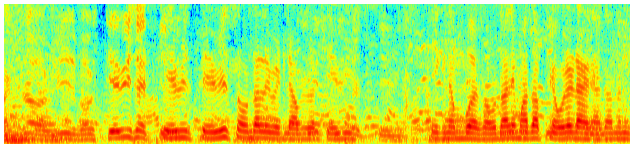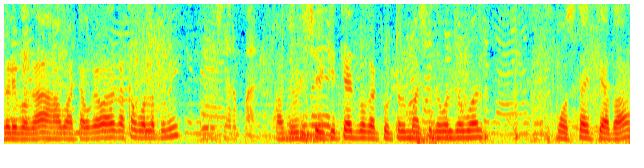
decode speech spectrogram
अठरा वीस बावीस तेवीस आहेत तेवीस तेवीस सौदाले भेटले आपल्याला तेवीस. एक नंबर सौदाले माझा फेवरेट आहे. दादांकडे बघा हा वाटा बघा कसा बोला तुम्ही? हा दीडशे किती आहेत बघा टोटल मासे जवळ जवळ मोजता आहेत ते आता.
